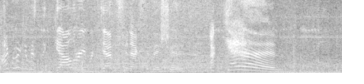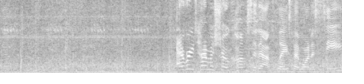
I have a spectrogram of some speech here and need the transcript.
I'm going to miss the Gallery Redemption exhibition. Again! Every time a show comes to that place I want to see,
